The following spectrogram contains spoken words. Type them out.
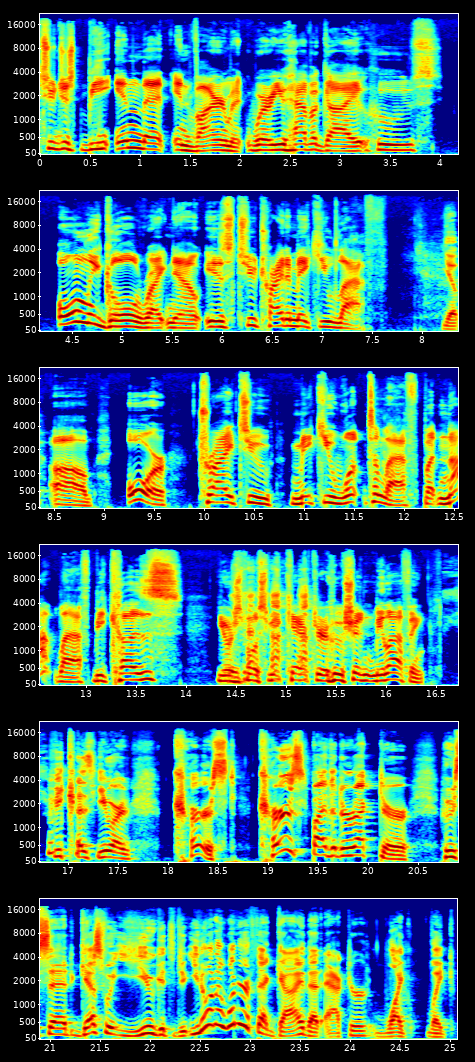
to just be in that environment where you have a guy whose only goal right now is to try to make you laugh Yep. um, or try to make you want to laugh but not laugh because you're supposed to be a character who shouldn't be laughing. because you are cursed. Cursed by the director who said, "Guess what you get to do." You know what? I wonder if that guy, that actor, like like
